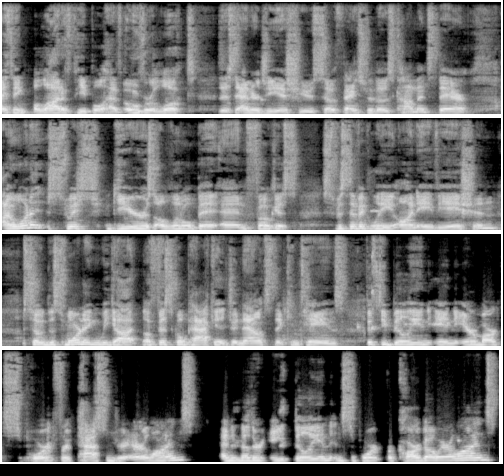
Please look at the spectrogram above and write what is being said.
I think a lot of people have overlooked this energy issue. So thanks for those comments there. I want to switch gears a little bit and focus specifically on aviation. So this morning we got a fiscal package announced that contains 50 billion in earmarked support for passenger airlines and another 8 billion in support for cargo airlines.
